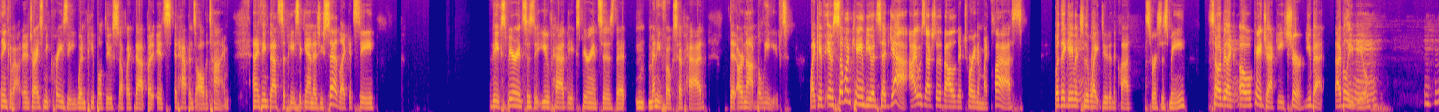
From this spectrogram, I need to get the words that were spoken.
think about. And it drives me crazy when people do stuff like that but it's it happens all the time. And i think that's the piece again as you said like it's the the experiences that you've had the experiences that m- many folks have had that are not believed. Like if, if someone came to you and said yeah i was actually the valedictorian of my class but they gave it to the white dude in the class versus me so i'd be like Mhm. oh okay jackye sure you bet i believe you hmm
